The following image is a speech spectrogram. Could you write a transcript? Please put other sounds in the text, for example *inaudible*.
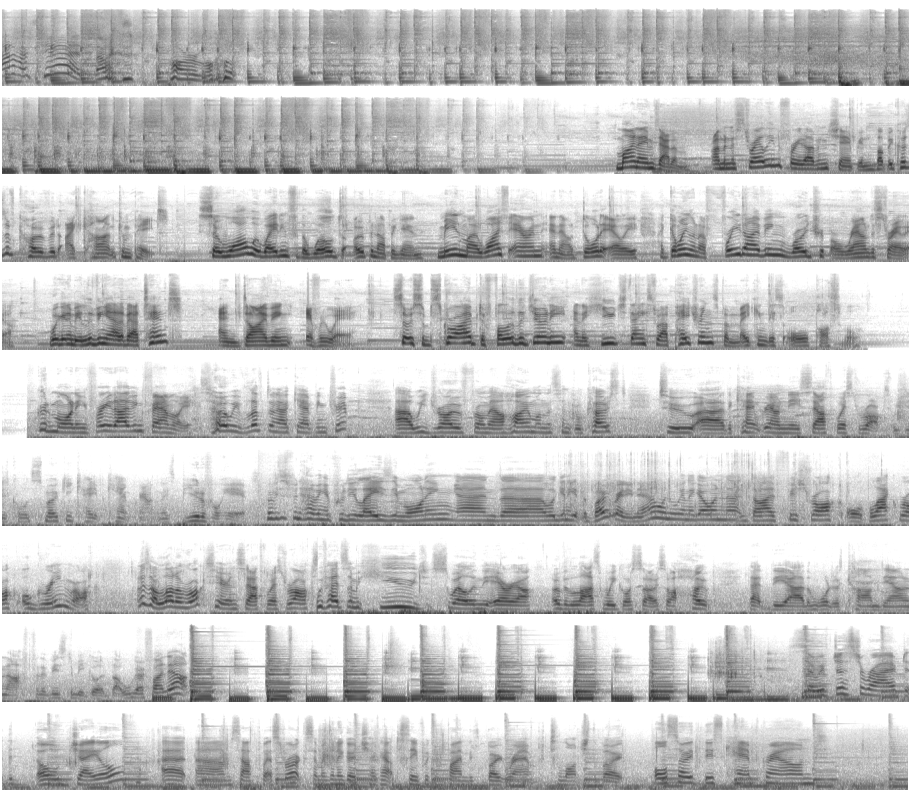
Adam, I'm scared. That was *laughs* horrible. My name's Adam. I'm an Australian freediving champion, but because of COVID, I can't compete. So while we're waiting for the world to open up again, me and my wife Erin and our daughter Ellie are going on a freediving road trip around Australia. We're going to be living out of our tent and diving everywhere. So subscribe to follow the journey, and a huge thanks to our patrons for making this all possible. Good morning, freediving family. So we've left on our camping trip. Uh, we drove from our home on the Central Coast to uh, the campground near South West Rocks, which is called Smoky Cape Campground. It's beautiful here. We've just been having a pretty lazy morning, and uh, we're going to get the boat ready now, and we're going to go and uh, dive Fish Rock or Black Rock or Green Rock. There's a lot of rocks here in South West Rocks. We've had some huge swell in the area over the last week or so, so I hope that the uh, the water has calmed down enough for the viz to be good. But we'll go find out. So we've just arrived at the old jail at um, South West Rocks and we're gonna go check out to see if we can find this boat ramp to launch the boat. Also, this campground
